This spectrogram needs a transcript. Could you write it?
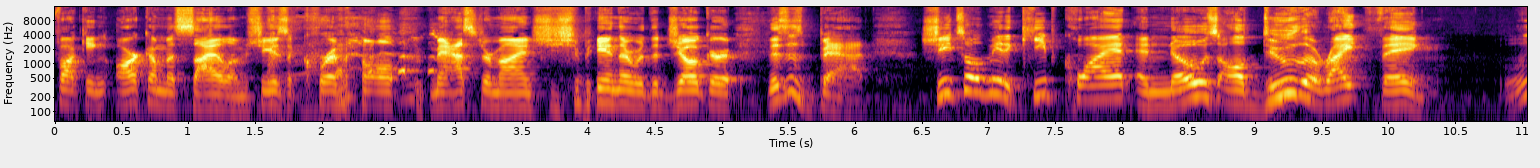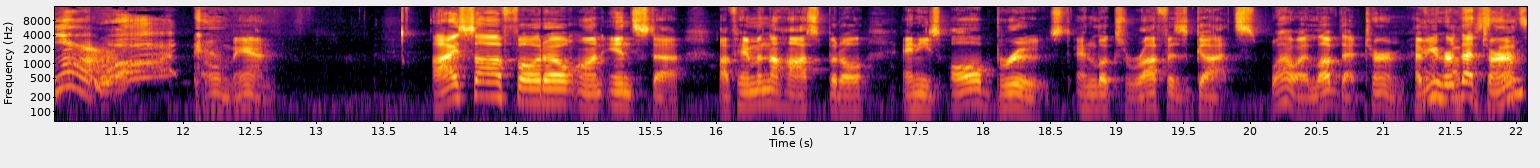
fucking Arkham Asylum. She is a criminal mastermind. She should be in there with the Joker. This is bad. She told me to keep quiet and knows I'll do the right thing. What? Oh man. I saw a photo on Insta of him in the hospital and he's all bruised and looks rough as guts. Wow, I love that term. Have you heard that term?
